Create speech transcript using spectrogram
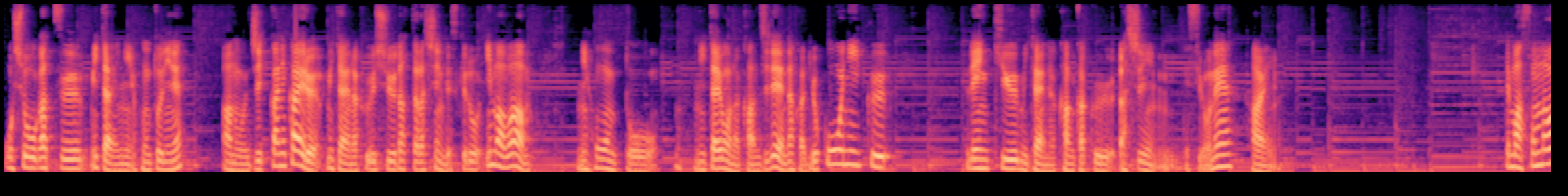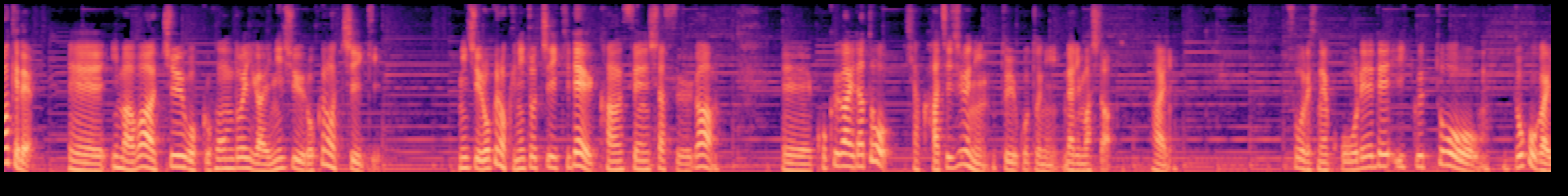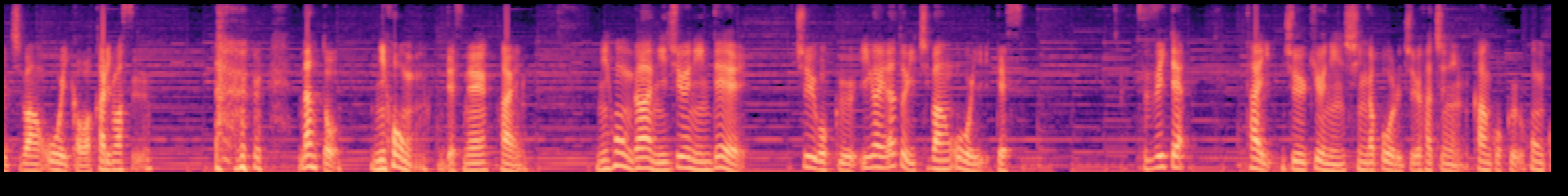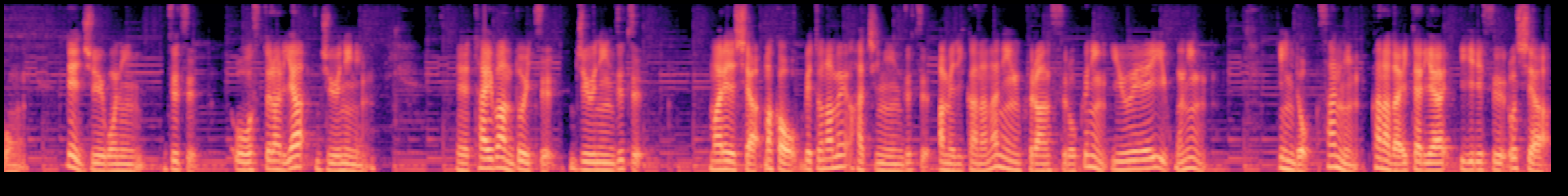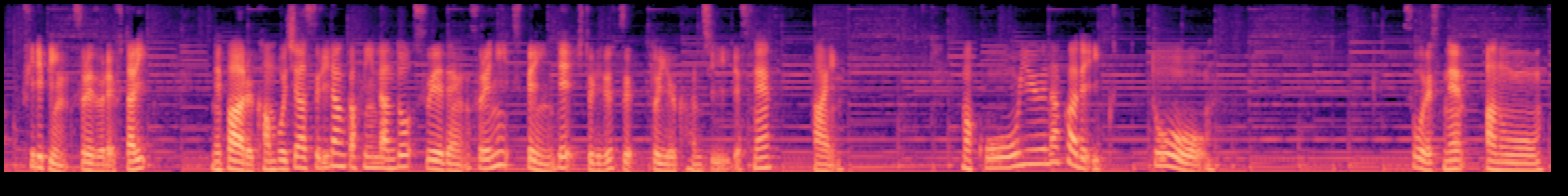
お正月みたいに本当にね、あの、実家に帰るみたいな風習だったらしいんですけど、今は日本と似たような感じで、なんか旅行に行く連休みたいな感覚らしいんですよね。はい。で、まあそんなわけで、えー、今は中国本土以外26の地域、26の国と地域で感染者数が、えー、国外だと180人ということになりました。はい。そうですね。これでいくと、どこが一番多いかわかります？なんと、日本ですね。はい。日本が20人で、中国以外だと一番多いです。続いて、タイ19人、シンガポール18人、韓国、香港で15人ずつ、オーストラリア12人、台湾、ドイツ10人ずつ、マレーシア、マカオ、ベトナム8人ずつ、アメリカ7人、フランス6人、UAE5 人、インド3人、カナダ、イタリア、イギリス、ロシア、フィリピン、それぞれ2人、ネパール、カンボジア、スリランカ、フィンランド、スウェーデン、それにスペインで1人ずつという感じですね。はい。まあ、こういう中でいくと、そうですね。あの、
